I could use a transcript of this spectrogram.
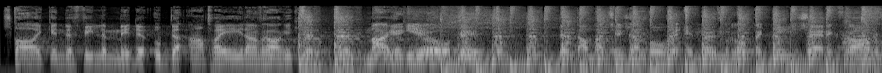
Sta ik in de file midden op de A2, dan vraag ik... Mag ik hier roken? De tandarts aan boven in mijn rotte kies en ik vraag hem...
